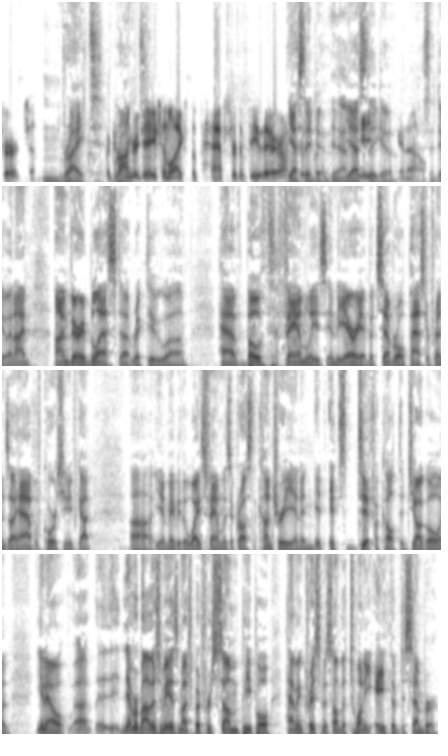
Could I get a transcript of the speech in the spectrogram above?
church, and right. the right. congregation likes the pastor to be there. On Yes, they do. Yeah. Yes, they do. You know. Yes, they do. And I'm I'm very blessed, uh, Rick, to uh, have both families in the area, but several pastor friends I have. Of course, you know, you've got. Uh, you know, maybe the wife's families across the country, and it, it it's difficult to juggle. And you know, uh, it never bothers me as much. But for some people, having Christmas on the twenty eighth of December,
